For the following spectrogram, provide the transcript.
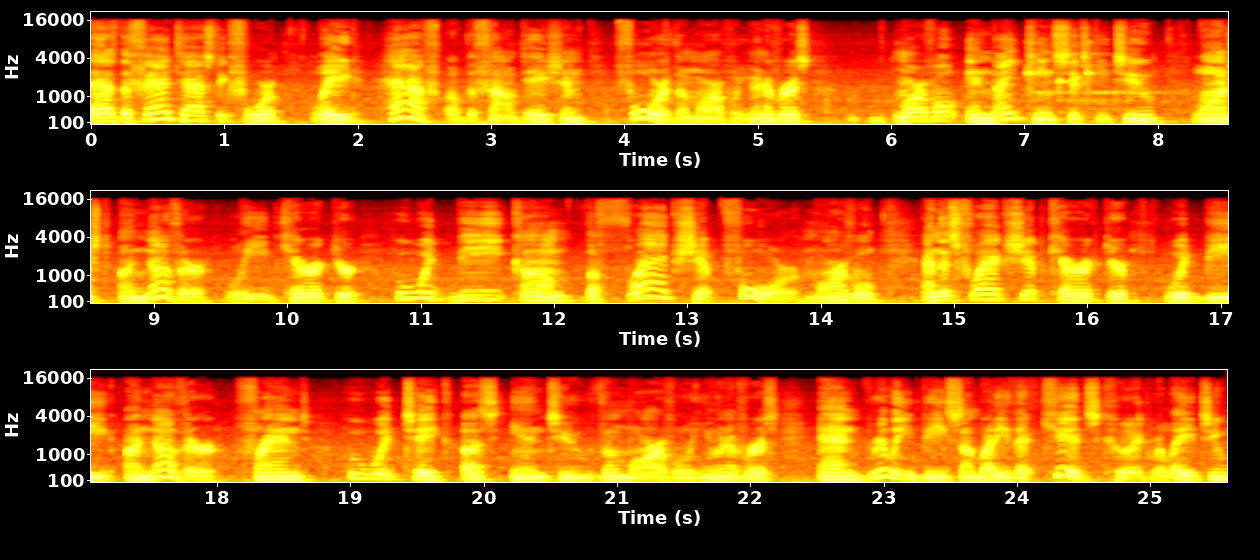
as the Fantastic Four laid half of the foundation for the Marvel Universe, Marvel in 1962 launched another lead character who would become the flagship for Marvel, and this flagship character would be another friend who would take us into the Marvel Universe and really be somebody that kids could relate to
